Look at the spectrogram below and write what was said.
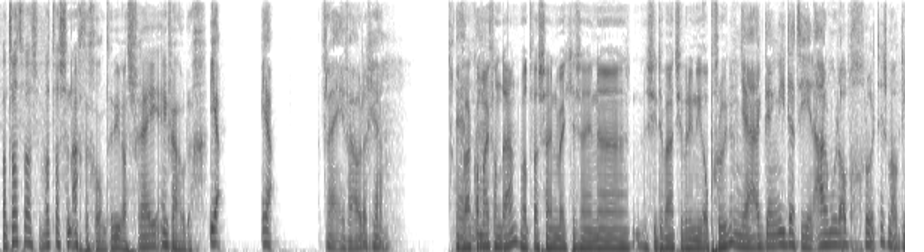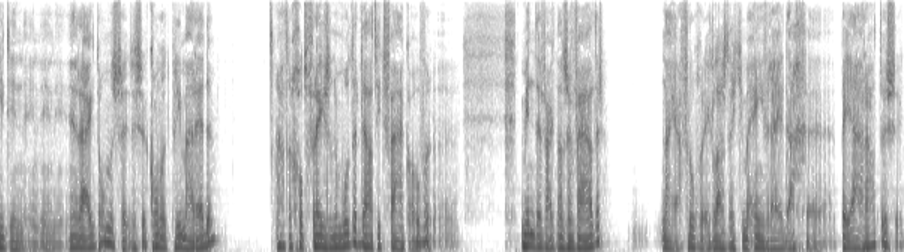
Want wat was, wat was zijn achtergrond? En die was vrij eenvoudig. Vrij eenvoudig, ja. En, Waar kwam eh, hij vandaan? Wat was zijn, een beetje zijn eh, situatie waarin hij opgroeide? Ja, ik denk niet dat hij in armoede opgegroeid is, maar ook niet in, in, in, in rijkdom. Dus, eh, dus ze kon het prima redden. Hij had een godvrezende moeder, daar had hij het vaak over. Eh, minder vaak dan zijn vader. Nou ja, vroeger, ik las dat je maar één vrije dag eh, per jaar had. Dus ik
